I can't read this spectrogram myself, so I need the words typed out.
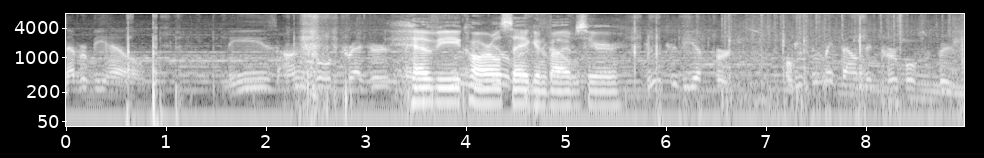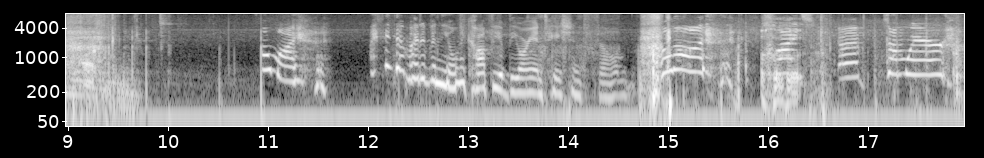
Never beheld. These untold treasures heavy Carl Sagan vibes here. Due to the efforts recently founded Kerbal Space. Oh my! I think that might have been the only copy of the orientation film. Hold on! Slides, uh, somewhere.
